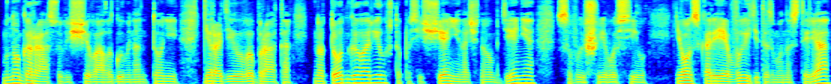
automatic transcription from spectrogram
Много раз увещевал игумен Антоний нерадивого брата, но тот говорил, что посещение ночного бдения свыше его сил, и он скорее выйдет из монастыря,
